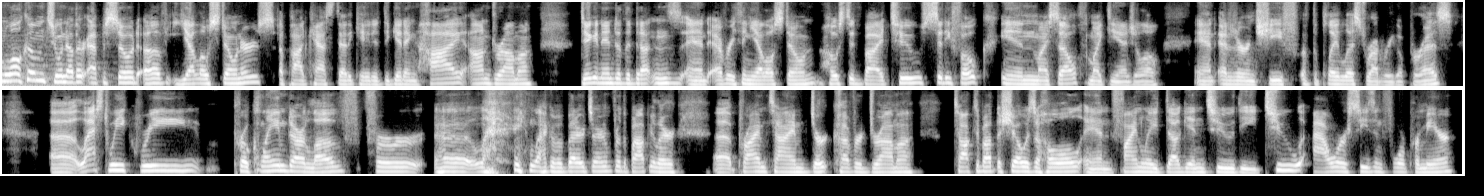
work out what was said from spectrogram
And welcome to another episode of Yellowstoners, a podcast dedicated to getting high on drama, digging into the Duttons and everything Yellowstone, hosted by two city folk in myself, Mike DeAngelo, and editor in chief of the playlist, Rodrigo Perez. Uh, last week, we proclaimed our love, for uh, lack of a better term, for the popular uh, primetime dirt covered drama. Talked about the show as a whole and finally dug into the two hour season four premiere.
